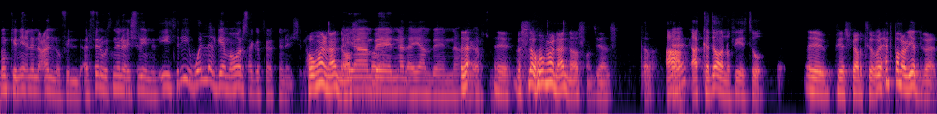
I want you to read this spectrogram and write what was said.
ممكن يعلنوا عنه في ال 2022 ال E3 ولا ال Game Awards حق 2022 هو معلن عنه الأيام أصلا بيننا الأيام بيننا V لا R 2 إيه. بس لا هو معلن عنه أصلا جهاز ترى آه إيه؟ اكدوا انه فيه تو إيه PS VR 2 حتى طلعوا اليد بعد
